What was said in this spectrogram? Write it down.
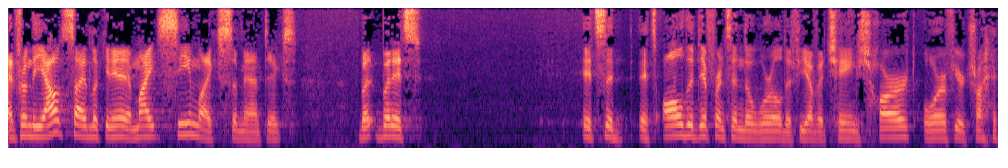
And from the outside looking in, it might seem like semantics, but, but it's it's, a, it's all the difference in the world if you have a changed heart or if you're trying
